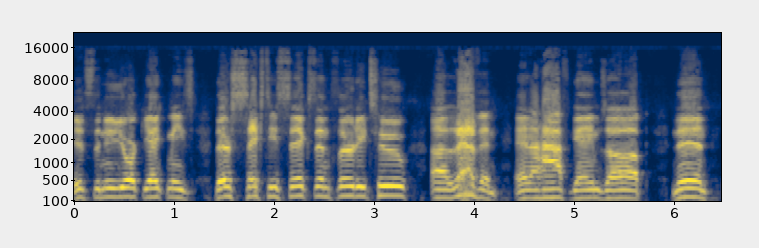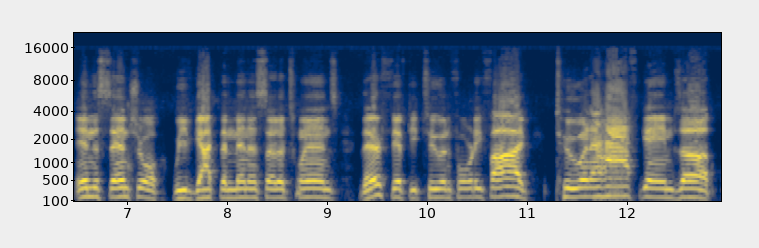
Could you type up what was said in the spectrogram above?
It's the New York Yankees. They're 66 and 32, 11 and a half games up. Then in the Central, we've got the Minnesota Twins. They're 52 and 45, two and a half games up.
